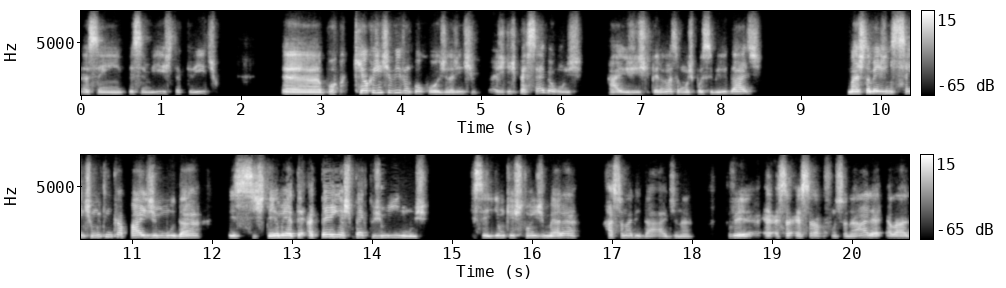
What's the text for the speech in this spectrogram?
assim pessimista, crítico, é, porque é o que a gente vive um pouco hoje. Né? A, gente, a gente percebe alguns raios de esperança, algumas possibilidades, mas também a gente se sente muito incapaz de mudar esse sistema, e até, até em aspectos mínimos, que seriam questões de mera racionalidade. Né? Vê, essa, essa funcionária, ela,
